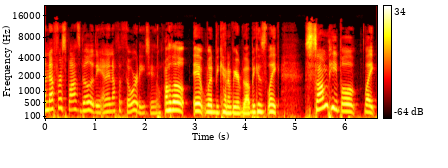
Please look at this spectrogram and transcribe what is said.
enough responsibility and enough authority to. Although it would be kind of weird though, because like some people like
